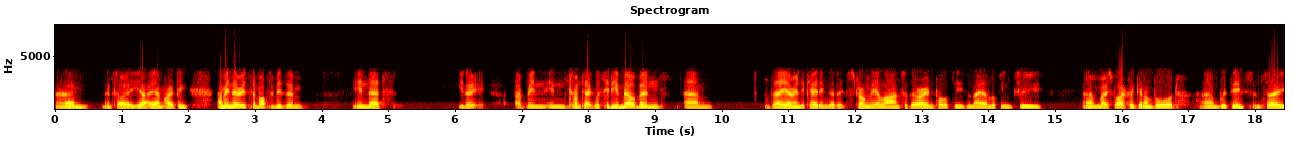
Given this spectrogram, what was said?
Um, and so, yeah, I am hoping. I mean, there is some optimism in that, you know, I've been in contact with City of Melbourne. Um, they are indicating that it strongly aligns with their own policies and they are looking to um, most likely get on board um, with this. And so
